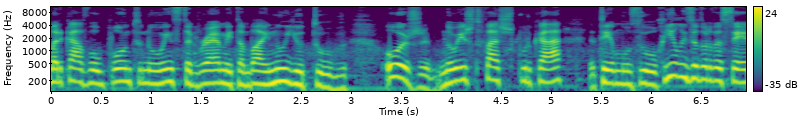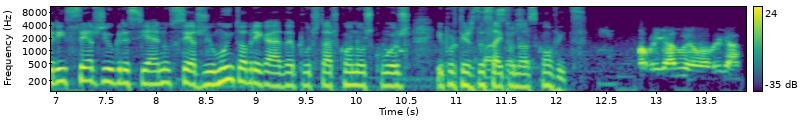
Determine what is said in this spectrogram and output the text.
marcava o ponto no Instagram e também no YouTube. Hoje, no Isto Faz Por Cá, temos o realizador da série, Sérgio Graciano. Sérgio, muito obrigada por estares connosco hoje e por teres aceito o nosso convite. Obrigado, eu, obrigado.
